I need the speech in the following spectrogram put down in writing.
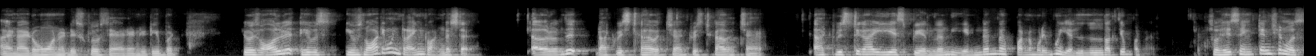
and I don't want to disclose the identity, but he was always, he was, he was not even trying to understand. அவர் வந்து நான் ட்விஸ்ட்டுக்காக வச்சேன் ட்விஸ்ட்டுக்காக வச்சேன் ஆ ட்விஸ்ட்டுக்காக இஎஸ்பிஎன்லேருந்து என்னென்ன பண்ண முடியுமோ எல்லாத்தையும் பண்ணார் so his intention was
